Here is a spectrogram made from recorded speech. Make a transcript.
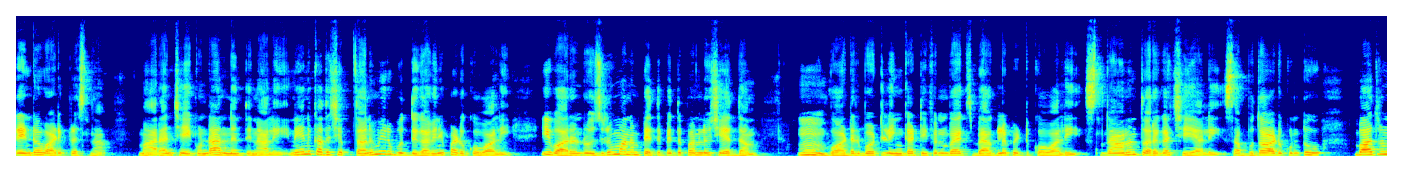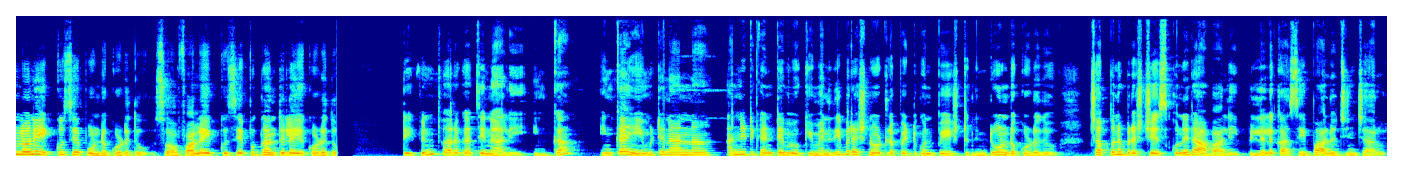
రెండో వాడి ప్రశ్న. మారాన్ చేయకుండా అన్నం తినాలి. నేను కథ చెప్తాను మీరు బుద్ధిగా విని పడుకోవాలి. ఈ వారం రోజులు మనం పెద్ద పెద్ద పనులు చేద్దాం. వాటర్ బాటిల్ ఇంకా టిఫిన్ బ్యాగ్స్ బ్యాగ్లో పెట్టుకోవాలి. స్నానం త్వరగా చేయాలి. సబ్బుతో ఆడుకుంటూ బాత్రూంలోనే ఎక్కువసేపు ఉండకూడదు. సోఫాలో ఎక్కువసేపు గంతులేయకూడదు. టిఫిన్ త్వరగా తినాలి. ఇంకా? ఇంకా ఏమిటి నాన్న? అన్నిటికంటే ముఖ్యమైనది బ్రష్ నోట్లో పెట్టుకుని పేస్ట్ తింటూ ఉండకూడదు. చప్పున బ్రష్ చేసుకుని రావాలి. పిల్లలు కాసేపు ఆలోచించారు.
